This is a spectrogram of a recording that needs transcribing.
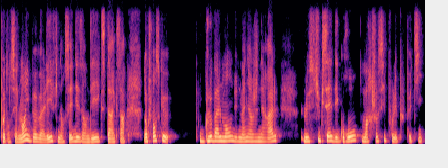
potentiellement ils peuvent aller financer des indés, etc. Donc je pense que globalement, d'une manière générale, le succès des gros marche aussi pour les plus petits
